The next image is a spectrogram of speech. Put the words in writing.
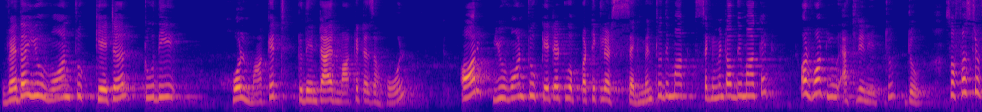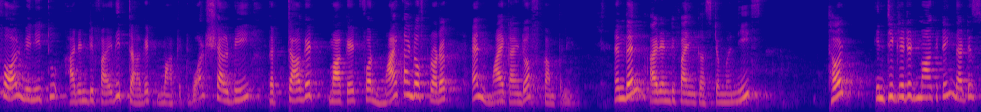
whether you want to cater to the whole market, to the entire market as a whole, or you want to cater to a particular segment to the market, segment of the market, or what you actually need to do. So first of all, we need to identify the target market. What shall be the target market for my kind of product and my kind of company. And then identifying customer needs. Third, integrated marketing that is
